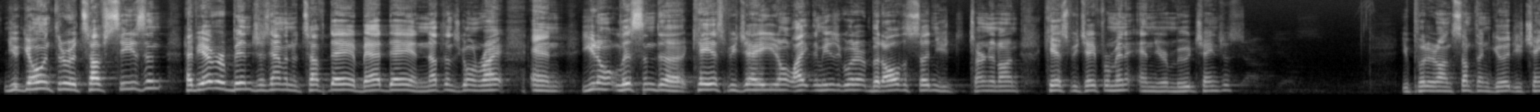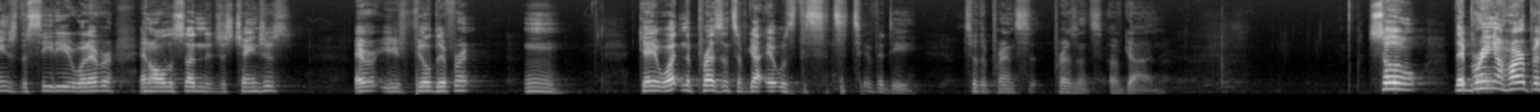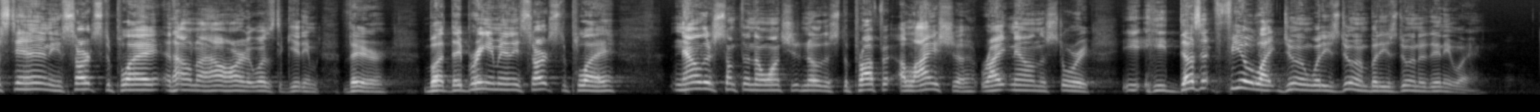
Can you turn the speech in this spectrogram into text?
You're going through a tough season. Have you ever been just having a tough day, a bad day, and nothing's going right, and you don't listen to KSBJ, you don't like the music, whatever, but all of a sudden you turn it on KSBJ for a minute and your mood changes? You put it on something good, you change the CD or whatever, and all of a sudden it just changes. Ever, you feel different? Mm. Okay, it wasn't the presence of God, it was the sensitivity to the presence of God. So they bring a harpist in, and he starts to play, and I don't know how hard it was to get him there, but they bring him in, he starts to play. Now there's something I want you to this. The prophet Elisha, right now in the story, he, he doesn't feel like doing what he's doing, but he's doing it anyway.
